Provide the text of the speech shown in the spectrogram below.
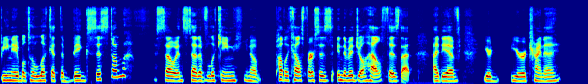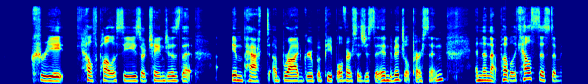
being able to look at the big system so instead of looking, you know, public health versus individual health is that idea of you're you're trying to create health policies or changes that impact a broad group of people versus just an individual person. And then that public health system,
